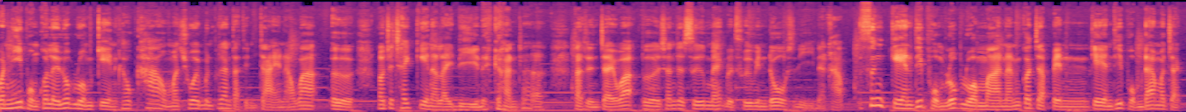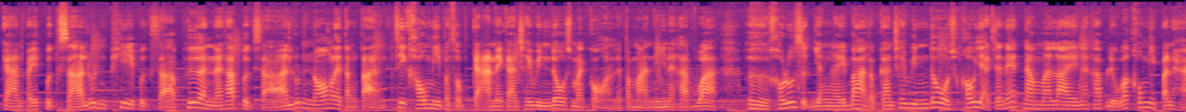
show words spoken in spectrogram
วันนี้ผมก็เลยรวบรวมเกณฑ์คร่าวๆมาช่วยเพื่อนๆตัดสินใจนะว่าเออเราจะใช้เกณฑ์อะไรดีในการจะตัดสินใจว่าเออฉันจะซื้อ Mac หรือซื้อ Windows ดีนะครับซึ่งเกณฑ์ที่ผมรวบรวมมานั้นก็จะเป็นเกณฑ์ที่ผมได้มาจากการไปปรึกษารุ่นพี่ปรึกษาเพื่อนนะครับปรึกษารุ่นน้องอะไรต่างๆ ที่เขามีประสบการณ์ในการใช้ Windows มาก่อนอะไรประมาณนี้นะครับว่าเออเขารู้สึกยังไงบ้างกับการใช้ Windows เขาอยากจะแนะนำอะไรนะครับหรือว่าเขามีปัญหา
